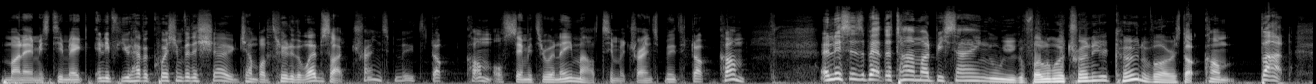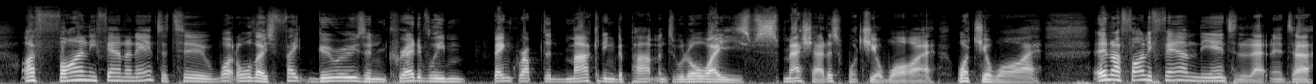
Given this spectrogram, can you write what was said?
My name is Tim Egg, and if you have a question for the show, jump on through to the website, trainsmooth.com, or send me through an email, tim at trainsmooth.com. And this is about the time I'd be saying, oh, you can follow my training at coronavirus.com. But I finally found an answer to what all those fake gurus and creatively bankrupted marketing departments would always smash at us. What's your why? What's your why? And I finally found the answer to that, and it's uh,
